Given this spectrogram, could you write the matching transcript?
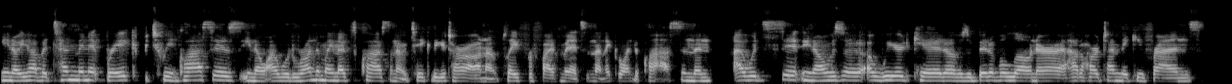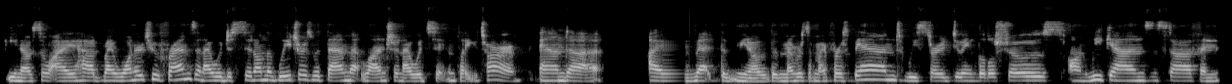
You know, you have a 10 minute break between classes. You know, I would run to my next class and I would take the guitar out and I would play for five minutes and then I'd go into class. And then I would sit, you know, I was a, a weird kid. I was a bit of a loner. I had a hard time making friends you know, so I had my one or two friends and I would just sit on the bleachers with them at lunch and I would sit and play guitar. And uh, I met the you know the members of my first band. We started doing little shows on weekends and stuff, and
